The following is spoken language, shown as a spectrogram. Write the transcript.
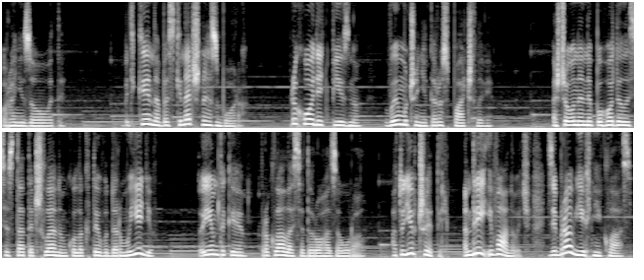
організовувати. Батьки на безкінечних зборах приходять пізно, вимучені та розпачливі. А що вони не погодилися стати членом колективу дармоїдів, то їм таки проклалася дорога за Урал. А тоді вчитель Андрій Іванович зібрав їхній клас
